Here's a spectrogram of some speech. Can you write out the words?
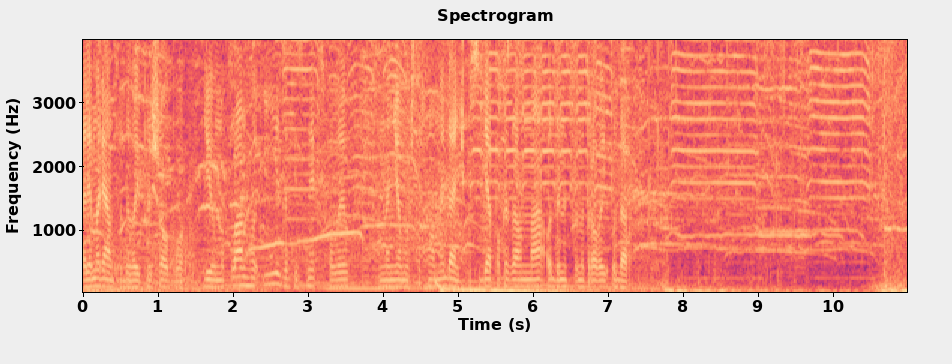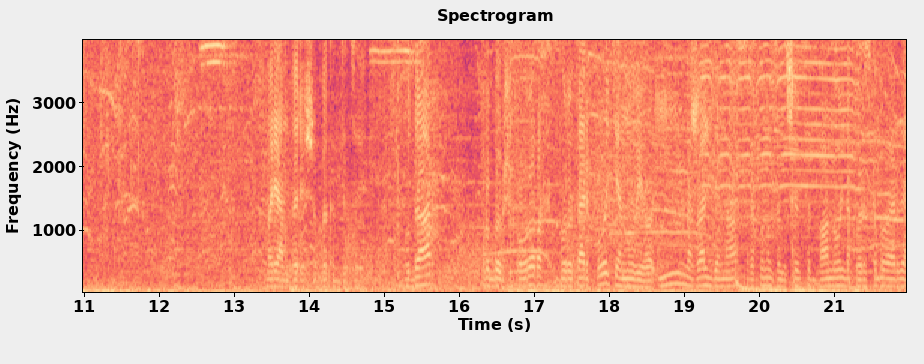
Далі Мар'ян Садовий прийшов по лівому флангу і захисник схвалив на ньому штрафному майданчику. Суддя показав на 11-метровий удар. Мар'ян вирішив виконати цей удар, пробивши по воротах, воротар потягнув його і, на жаль, для нас рахунок залишився 2-0 на користь Кабоверде.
